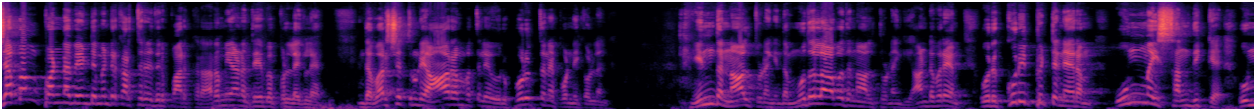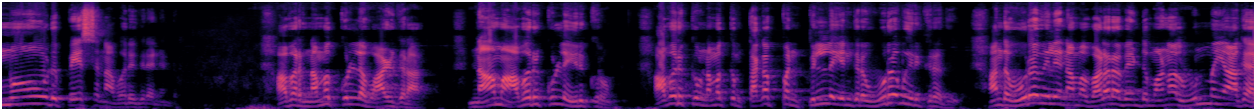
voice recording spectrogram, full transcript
ஜெபம் பண்ண வேண்டும் என்று கர்த்தர் எதிர்பார்க்கிறார். அருமையான தேவ பிள்ளைகளை இந்த வருஷத்தினுடைய ஆரம்பத்தில் ஒரு பொருத்தனை பண்ணிக்கொள்ளுங்க இந்த நாள் தொடங்கி இந்த முதலாவது நாள் தொடங்கி ஆண்டவரே ஒரு குறிப்பிட்ட நேரம் உம்மை சந்திக்க உம்மோடு பேச நான் வருகிறேன் என்று. அவர் நமக்குள்ள வாழ்கிறார். நாம அவருக்குள்ள இருக்கிறோம். அவருக்கும் நமக்கும் தகப்பன் பிள்ளை என்கிற உறவு இருக்கிறது. அந்த உறவிலே நாம் வளர வேண்டுமானால் உண்மையாக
